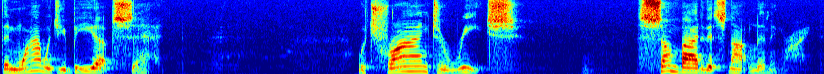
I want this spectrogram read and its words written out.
then why would you be upset with trying to reach somebody that's not living right?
